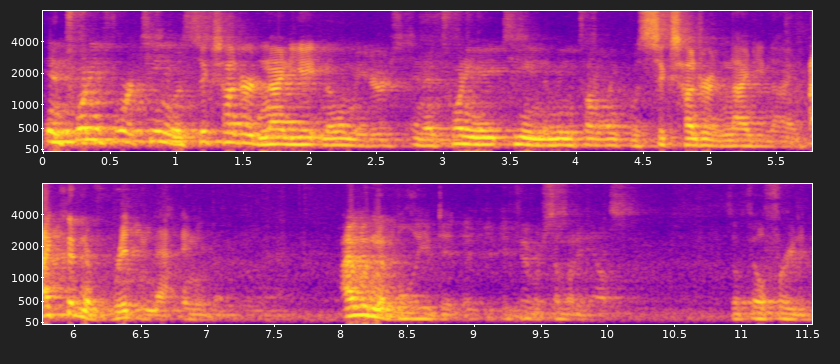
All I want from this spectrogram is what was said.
In 2014, it was 698 millimeters, and in 2018, the mean total length was 699. I couldn't have written that any better. I wouldn't have believed it if, it were somebody else. So feel free to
